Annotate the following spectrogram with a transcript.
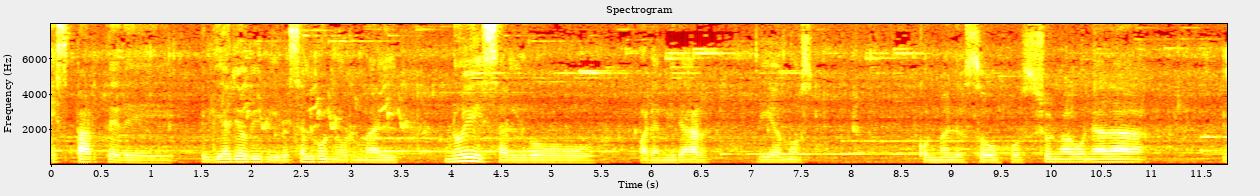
es parte del diario vivir, es algo normal, no es algo para mirar, digamos, con malos ojos, yo no hago nada eh,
